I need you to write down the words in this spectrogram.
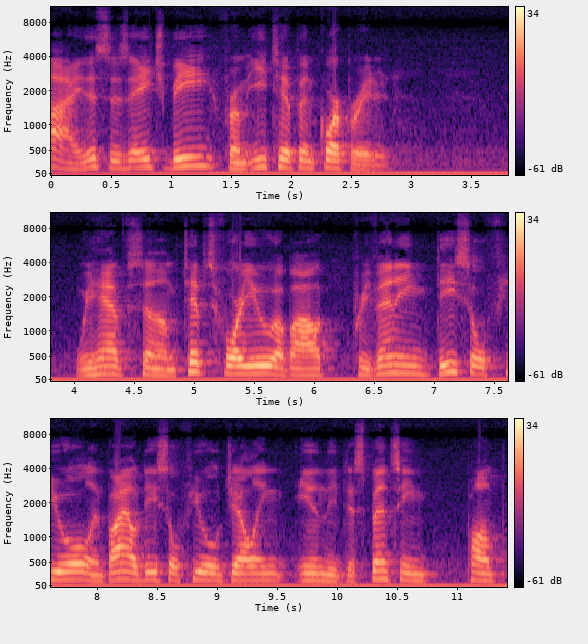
Hi, this is HB from ETIP Incorporated. We have some tips for you about preventing diesel fuel and biodiesel fuel gelling in the dispensing pump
